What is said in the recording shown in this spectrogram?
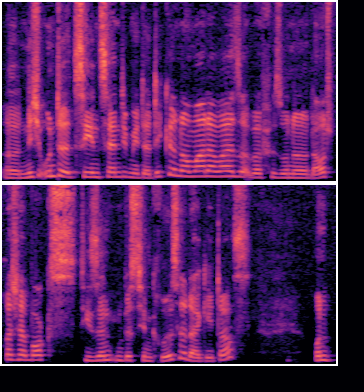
Äh, nicht unter 10 Zentimeter dicke normalerweise, aber für so eine Lautsprecherbox, die sind ein bisschen größer, da geht das. Und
